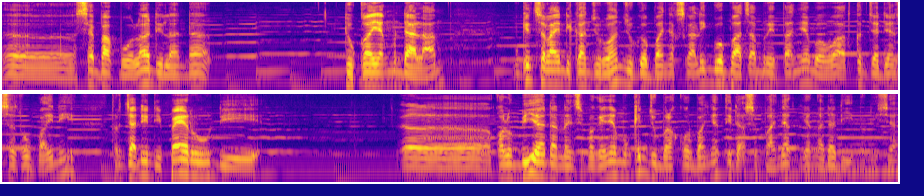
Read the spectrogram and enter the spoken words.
eh, sepak bola dilanda duka yang mendalam. Mungkin selain di Kanjuruhan juga banyak sekali gue baca beritanya bahwa kejadian serupa ini terjadi di Peru, di eh, Kolombia dan lain sebagainya. Mungkin jumlah korbannya tidak sebanyak yang ada di Indonesia.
